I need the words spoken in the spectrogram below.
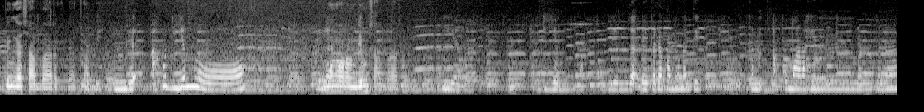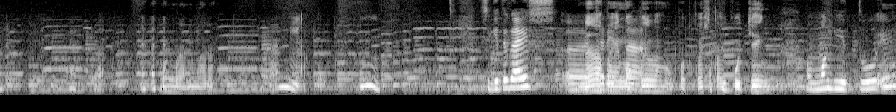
Tapi nggak sabar kelihatan. Tapi enggak aku diem loh. Emang orang diem sabar Iya. Diem, aku diem nggak daripada kamu nanti kan aku marahin bener-bener. Ya, nggak berani marah berani aku. Hmm. Segitu guys eh, udah lah pengen cerita. ngopi lah podcast tai kucing Omong gitu, eh.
